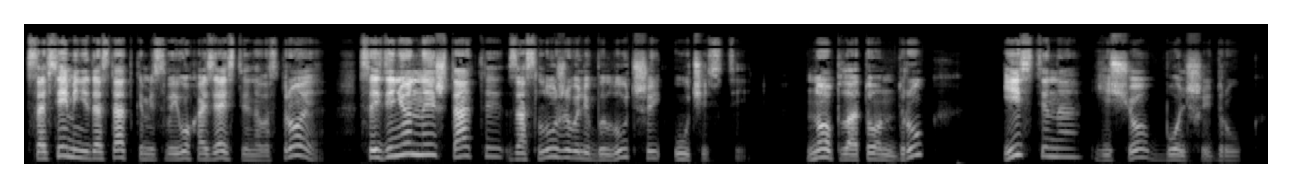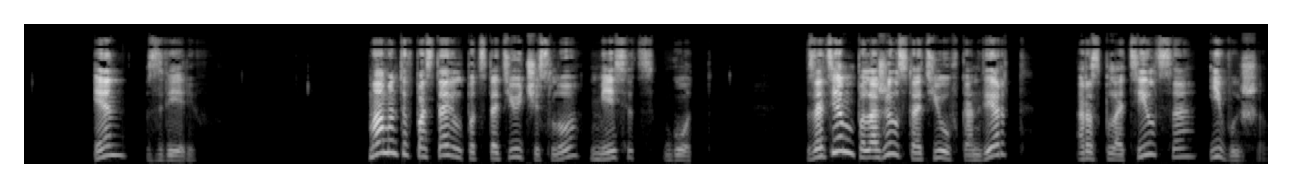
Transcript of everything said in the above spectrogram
Со всеми недостатками своего хозяйственного строя Соединенные Штаты заслуживали бы лучшей участи. Но Платон друг, истина еще больший друг. Н. Зверев Мамонтов поставил под статьей число, месяц, год. Затем положил статью в конверт, расплатился и вышел.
